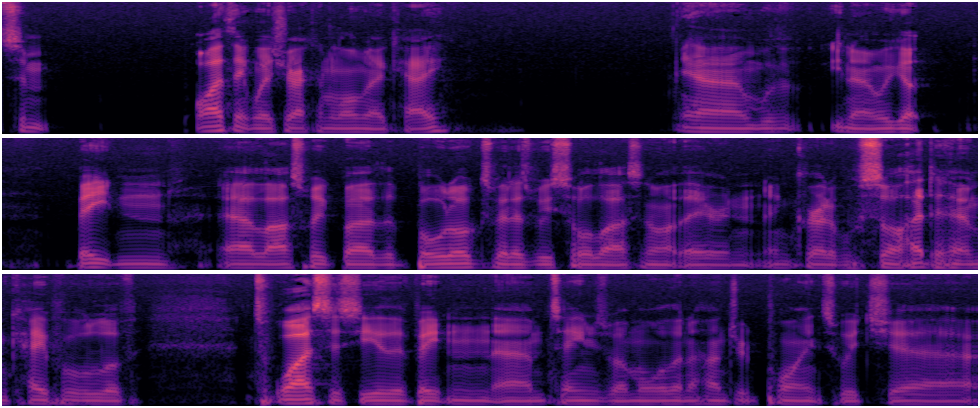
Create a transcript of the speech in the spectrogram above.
some. I think we're tracking along okay. Um, we've you know we got beaten uh, last week by the Bulldogs, but as we saw last night, they're an incredible side, um, capable of twice this year they've beaten um, teams by more than 100 points, which uh,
